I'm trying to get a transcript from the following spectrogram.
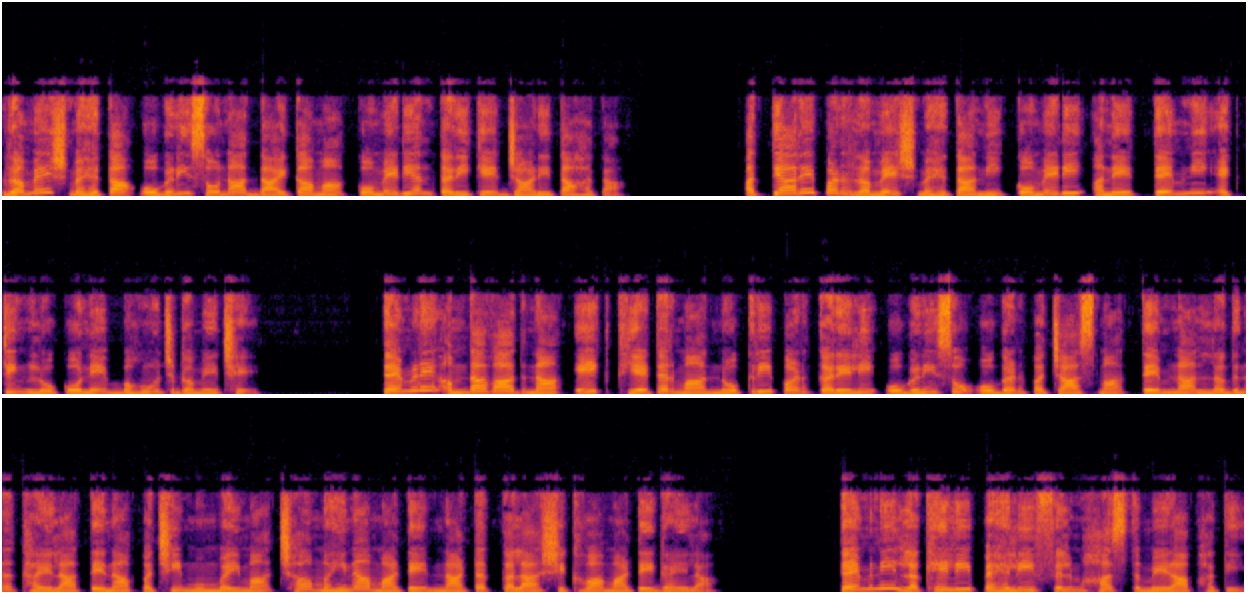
રમેશ મહેતા ઓગણીસોના દાયકામાં કોમેડિયન તરીકે જાણીતા હતા. અત્યારે પણ રમેશ મહેતાની કોમેડી અને તેમની એક્ટિંગ લોકોને બહુ જ ગમે છે. તેમણે અમદાવાદના એક થિયેટરમાં નોકરી પણ કરેલી ઓગણીસો ઓગણપચાસમાં તેમના લગ્ન થયેલા તેના પછી મુંબઈમાં છ મહિના માટે નાટક કલા શીખવા માટે ગયેલા. તેમની લખેલી પહેલી ફિલ્મ હસ્ત મેળાપ હતી.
